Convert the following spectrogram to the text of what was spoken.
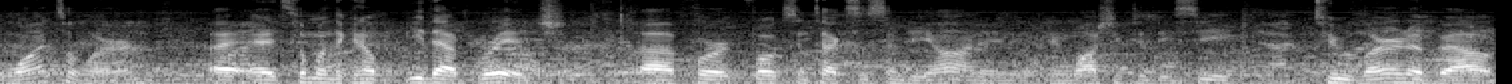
want to learn, as someone that can help be that bridge uh, for folks in Texas and beyond, in, in Washington D.C., to learn about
